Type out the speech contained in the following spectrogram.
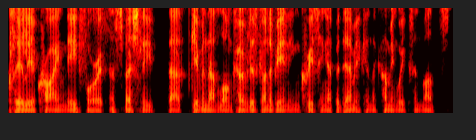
clearly a crying need for it, especially that given that long COVID is going to be an increasing epidemic in the coming weeks and months.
